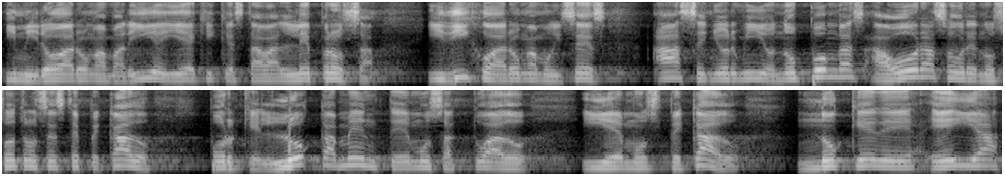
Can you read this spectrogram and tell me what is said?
y miró a Aarón a María, y aquí que estaba leprosa. Y dijo Aarón a Moisés, ah, Señor mío, no pongas ahora sobre nosotros este pecado, porque locamente hemos actuado y hemos pecado. No quede ella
